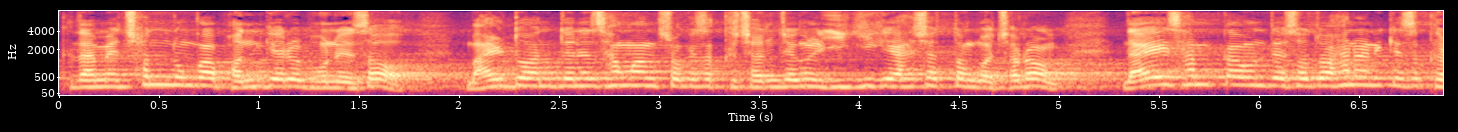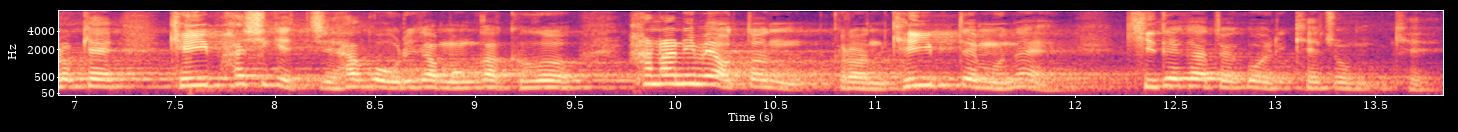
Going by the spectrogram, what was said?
그 다음에 천둥과 번개를 보내서 말도 안 되는 상황 속에서 그 전쟁을 이기게 하셨던 것처럼 나의 삶 가운데서도 하나님께서 그렇게 개입하시겠지 하고 우리가 뭔가 그 하나님의 어떤 그런 개입 때문에 기대가 되고 이렇게 좀 이렇게,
